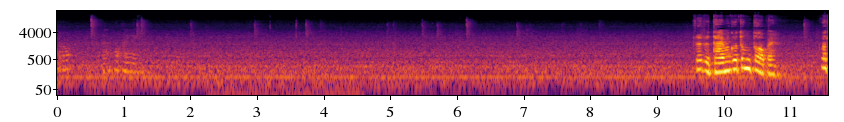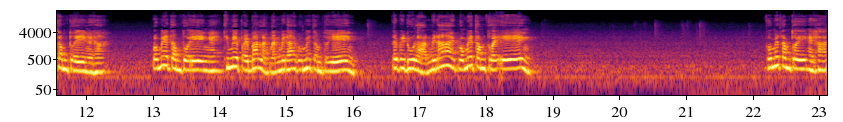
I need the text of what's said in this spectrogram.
เพราะเพราะอะไร ถ้าสุดท้ายมันก็ต้องตอบไปว่าทำตัวเองไงคะเพราะแม่ทำตัวเองไงที่แม่ไปบ้านหลังนั้นไม่ได้เพราะแม่ทำตัวเอง ได้ไปดูหลานไม่ได้ เพราะแม่ทำตัวเองเพราะแม่ทำตัวเองไงคะ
